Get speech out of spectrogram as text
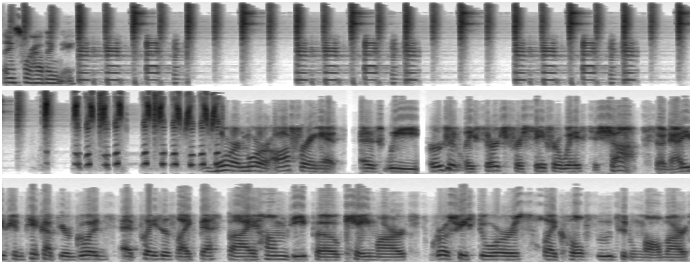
Thanks for having me. More and more offering it as we urgently search for safer ways to shop. So now you can pick up your goods at places like Best Buy, Home Depot, Kmart, grocery stores like Whole Foods and Walmart.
